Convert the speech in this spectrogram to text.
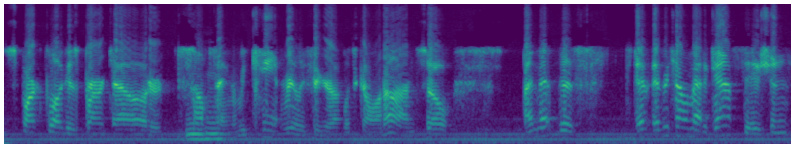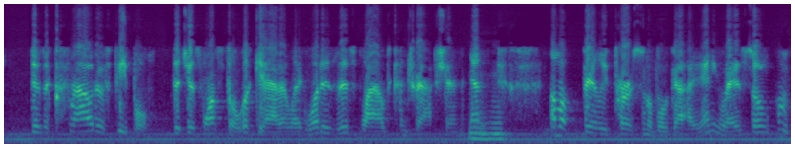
spark plug is burnt out or something. We can't really figure out what's going on. So I met this every time I'm at a gas station. There's a crowd of people that just wants to look at it, like, what is this wild contraption? And Mhm. I'm a fairly personable guy anyway, so I'm,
